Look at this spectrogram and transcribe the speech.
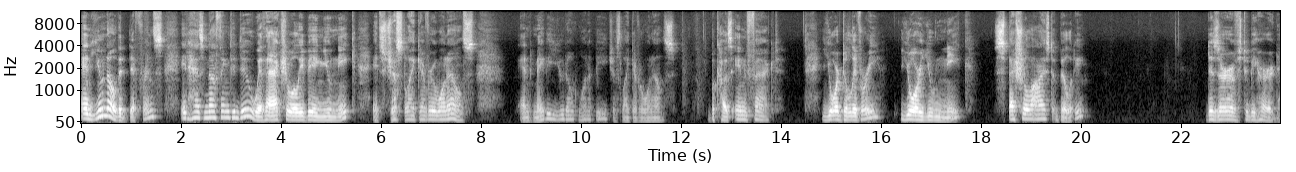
and you know the difference. It has nothing to do with actually being unique. It's just like everyone else. And maybe you don't want to be just like everyone else because in fact, your delivery, your unique, specialized ability deserves to be heard,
